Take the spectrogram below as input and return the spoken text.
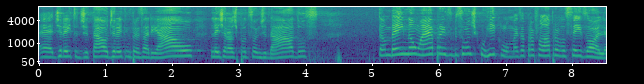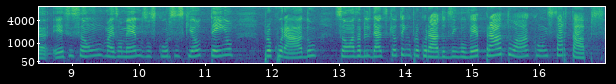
é, Direito Digital, Direito Empresarial, Lei Geral de Proteção de Dados. Também não é para exibição de currículo, mas é para falar para vocês, olha, esses são mais ou menos os cursos que eu tenho procurado, são as habilidades que eu tenho procurado desenvolver para atuar com startups.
